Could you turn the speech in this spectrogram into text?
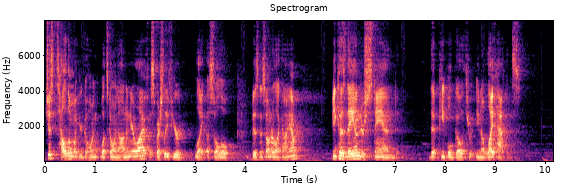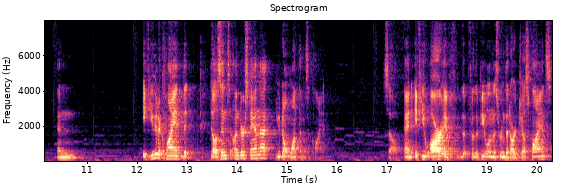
just tell them what you're going, what's going on in your life, especially if you're like a solo business owner like I am, because they understand that people go through. You know, life happens, and if you get a client that doesn't understand that, you don't want them as a client. So, and if you are, if for the people in this room that are just clients,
